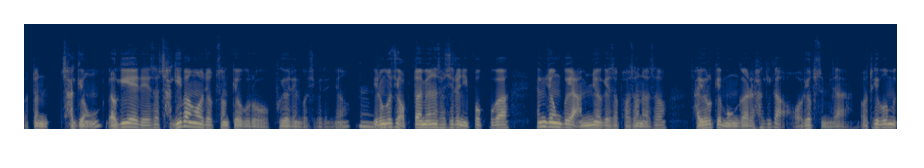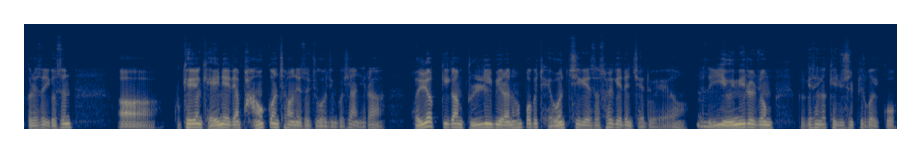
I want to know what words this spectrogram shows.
어떤 작용 여기에 대해서 자기 방어적 성격으로 부여된 것이거든요. 음. 이런 것이 없다면 사실은 입법부가 행정부의 압력에서 벗어나서 자유롭게 뭔가를 하기가 어렵습니다. 어떻게 보면 그래서 이것은 어, 국회의원 개인에 대한 방어권 차원에서 주어진 것이 아니라 권력기관 분립이라는 헌법의 대원칙에서 설계된 제도예요. 그래서 음. 이 의미를 좀 그렇게 생각해 주실 필요가 있고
